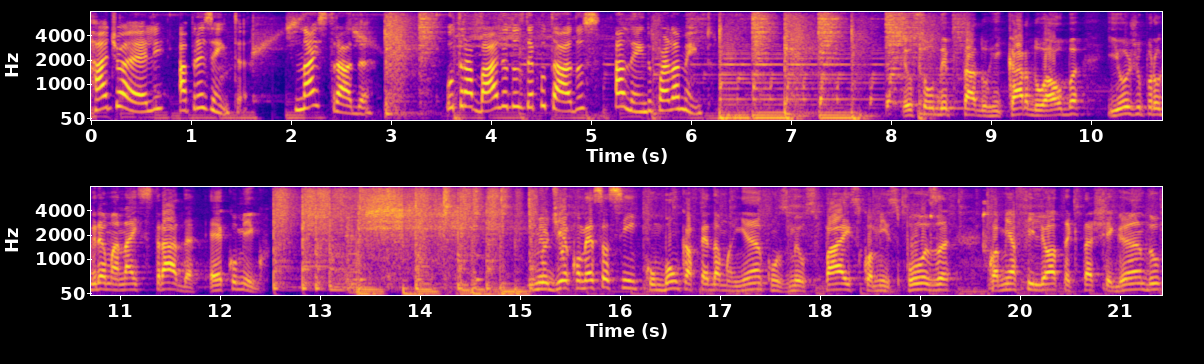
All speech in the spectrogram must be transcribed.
Rádio AL apresenta Na Estrada o trabalho dos deputados além do parlamento. Eu sou o deputado Ricardo Alba e hoje o programa Na Estrada é comigo. O meu dia começa assim, com um bom café da manhã, com os meus pais, com a minha esposa, com a minha filhota que está chegando.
